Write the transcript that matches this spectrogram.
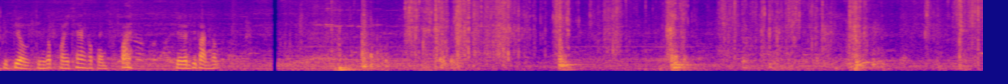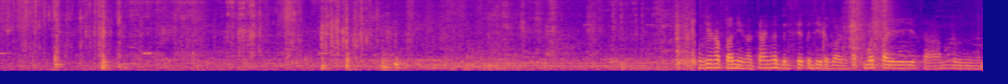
เปรี้ยวกินกับหอยแข้งครับผม ไป เจอกันที่บ้านครับ อเคครับตอนนี้ก็จ่ายเงินเป็นเสร็จเป็นทีเรียบร้อยนะครับหมดไปสามหมื่น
